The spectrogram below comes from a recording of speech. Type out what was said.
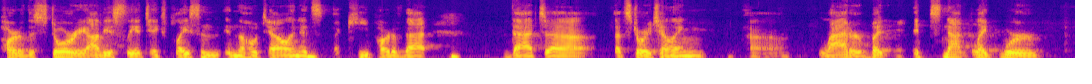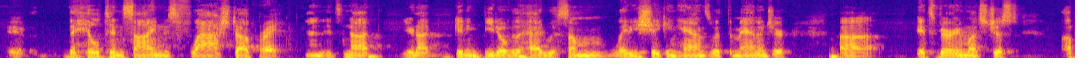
part of the story. Obviously it takes place in, in the hotel and it's a key part of that that uh, that storytelling uh, ladder. But it's not like we're it, the hilton sign is flashed up. Right. And it's not you're not getting beat over the head with some lady shaking hands with the manager. Uh, it's very much just a,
